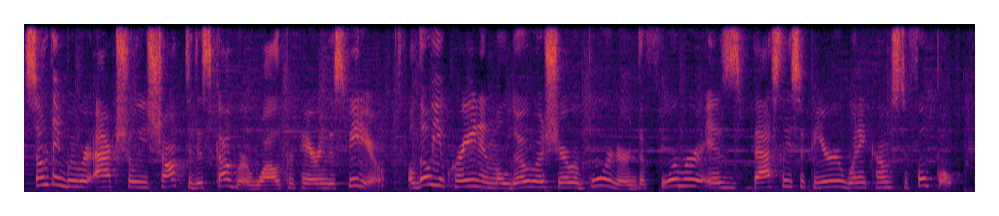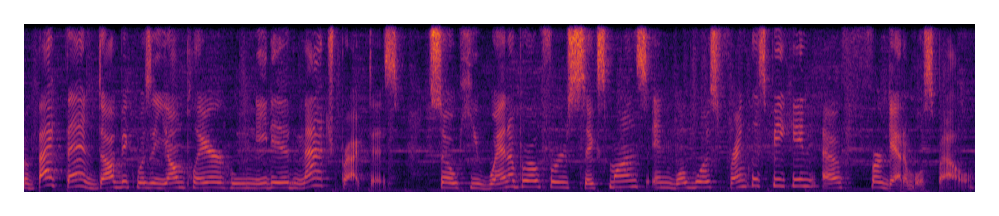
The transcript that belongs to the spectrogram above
something we were actually shocked to discover while preparing this video. Although Ukraine and Moldova share a border, the former is vastly superior when it comes to football. But back then, Dovbyk was a young player who needed match practice. So he went abroad for six months in what was, frankly speaking, a forgettable spell.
